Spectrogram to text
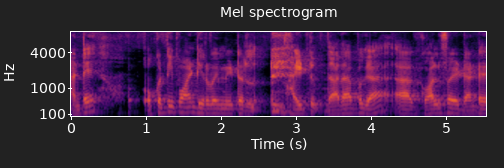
అంటే ఒకటి పాయింట్ ఇరవై మీటర్లు హైట్. దాదాపుగా క్వాలిఫైడ్ అంటే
